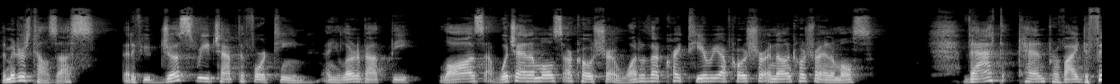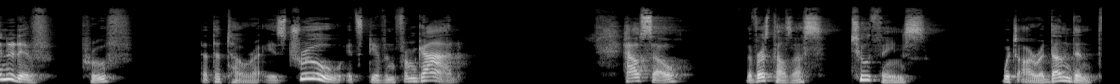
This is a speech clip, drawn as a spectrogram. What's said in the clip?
The Midrash tells us that if you just read chapter 14 and you learn about the laws of which animals are kosher and what are the criteria of kosher and non-kosher animals, that can provide definitive proof that the Torah is true. It's given from God. How so? The verse tells us two things which are redundant.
